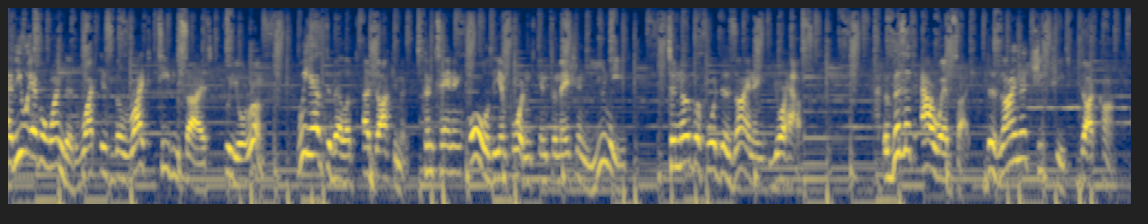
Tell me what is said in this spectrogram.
Have you ever wondered what is the right TV size for your room? We have developed a document containing all the important information you need to know before designing your house. Visit our website, designercheatsheet.com.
